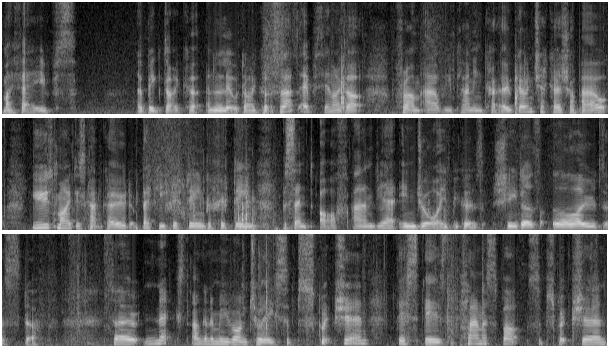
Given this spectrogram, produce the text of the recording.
my faves a big die cut and a little die cut. So that's everything I got from Alvi Planning Co. Go and check her shop out. Use my discount code Becky15 for 15% off and yeah, enjoy because she does loads of stuff. So next I'm going to move on to a subscription. This is the Planner Spot subscription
